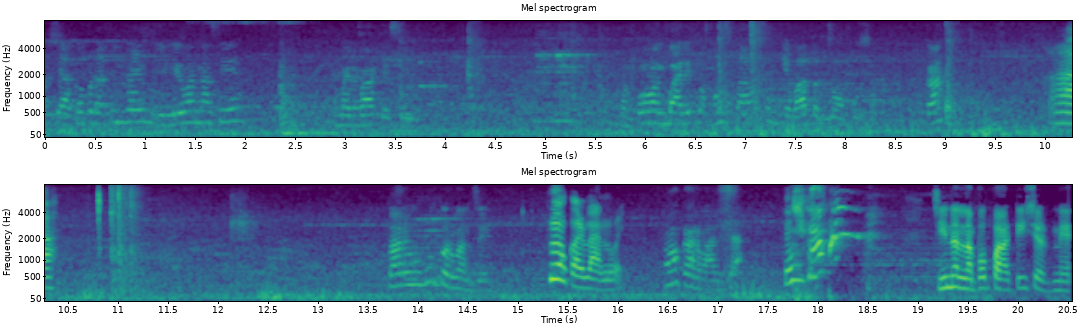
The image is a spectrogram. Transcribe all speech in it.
પછી આ કપડાં પીંડાય એ લેવાના છે. અમારે વાટે છે. પણ પવન બાર એટલો મસ્ત આવે ને કે વાત જ ન પૂછો કા હા તારે હું શું કરવાનું છે શું કરવાનું હોય શું કરવાનું છે જીનલના પપ્પા ટી શર્ટ ને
